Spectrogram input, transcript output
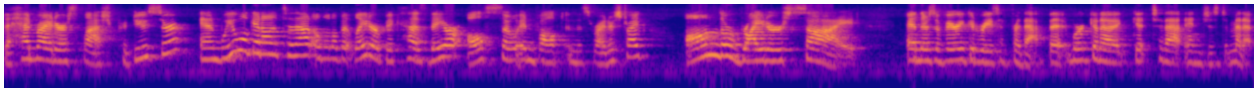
the head writer slash producer, and we will get onto that a little bit later because they are also involved in this writer strike on the writer's side. And there's a very good reason for that, but we're going to get to that in just a minute.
